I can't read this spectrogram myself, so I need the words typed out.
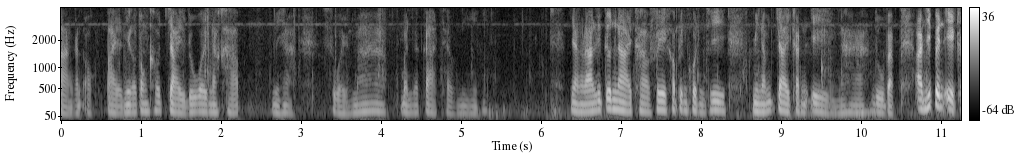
ต่างกันออกไป อันนี้เราต้องเข้าใจด้วยนะครับ นี่ฮะสวยมากบรรยากาศแถวนี้ อย่างร้าน Little Nine Cafe เขาเป็นคนที่มีน้ำใจกันเองนะฮะดูแบบ อันนี้เป็นเอก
